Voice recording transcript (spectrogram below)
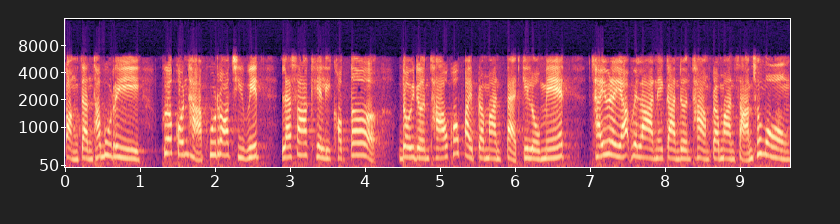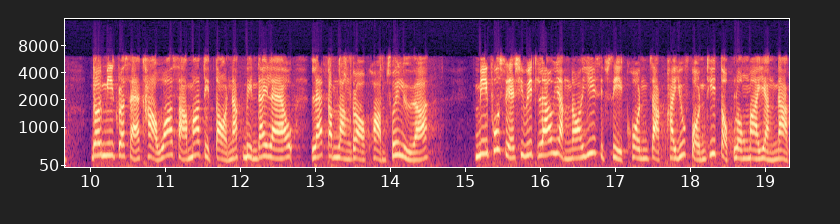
ฝั่งจันทบุรี เพื่อค้นหาผู้รอดชีวิต และซากเฮลิคอปเตอร์ โดยเดินเท้าเข้าไปประมาณ 8 กิโลเมตร ใช้ระยะเวลาในการเดินทางประมาณ 3 ชั่วโมง โดยมีกระแสข่าวว่าสามารถติดต่อนักบินได้แล้ว และกำลังรอความช่วยเหลือ มีผู้เสียชีวิตแล้วอย่างน้อย 24 คนจากพายุฝนที่ตกลงมาอย่างหนัก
